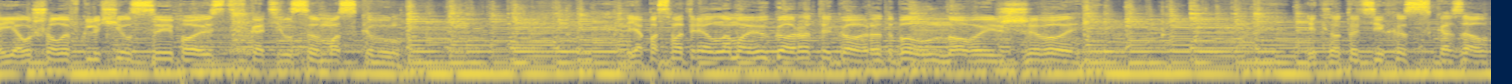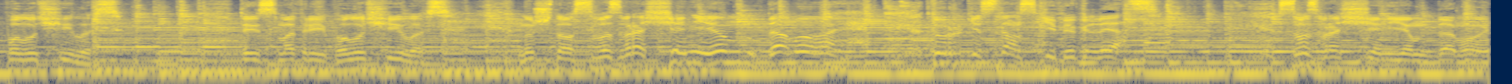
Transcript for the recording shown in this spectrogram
И Я ушел и включился, и поезд вкатился в Москву. Я посмотрел на мой город, и город был новый, живой. И кто-то тихо сказал, получилось Ты смотри, получилось Ну что, с возвращением домой Туркестанский беглец С возвращением домой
